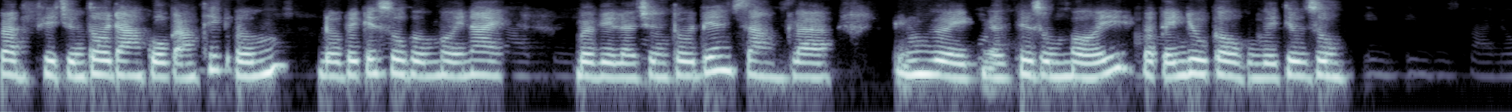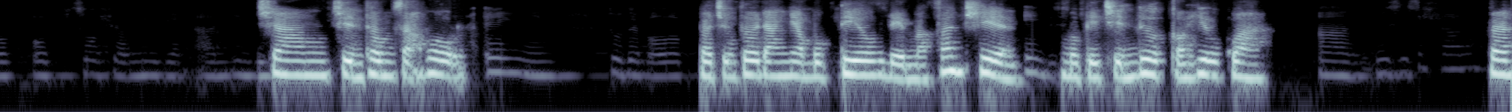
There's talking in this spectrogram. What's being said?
Và thì chúng tôi đang cố gắng thích ứng đối với cái xu hướng mới này bởi vì là chúng tôi biết rằng là những người, người tiêu dùng mới và cái nhu cầu của người tiêu dùng trong truyền thông xã hội và chúng tôi đang nhằm mục tiêu để mà phát triển một cái chiến lược có hiệu quả. Vâng,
